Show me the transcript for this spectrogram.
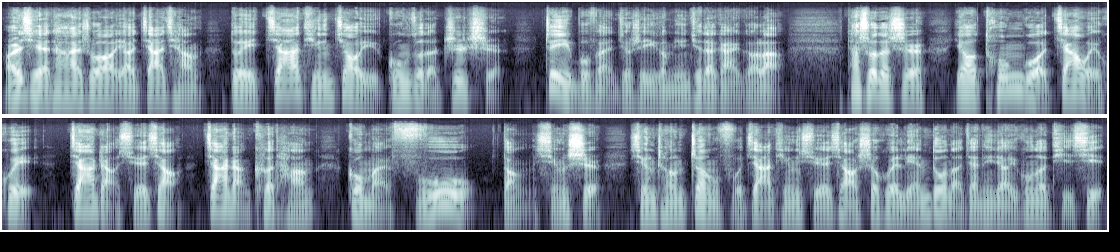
而且他还说要加强对家庭教育工作的支持，这一部分就是一个明确的改革了。他说的是要通过家委会、家长学校、家长课堂购买服务等形式，形成政府、家庭、学校、社会联动的家庭教育工作体系。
